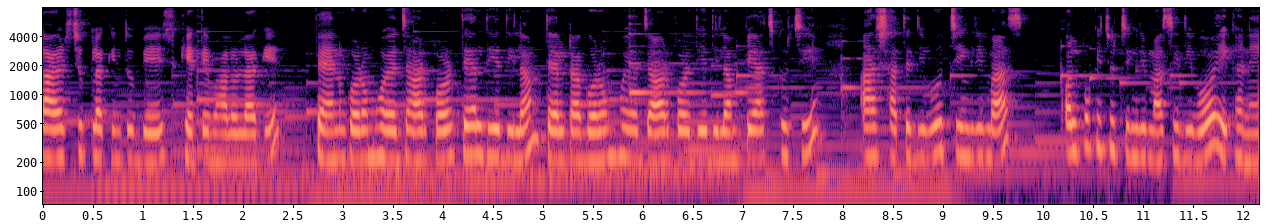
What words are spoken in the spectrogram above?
লাউয়ের চুকলা কিন্তু বেশ খেতে ভালো লাগে। প্যান গরম হয়ে যাওয়ার পর তেল দিয়ে দিলাম। তেলটা গরম হয়ে যাওয়ার পর দিয়ে দিলাম পেঁয়াজ কুচি আর সাথে দিব চিংড়ি মাছ। অল্প কিছু চিংড়ি মাছই দিব। এখানে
